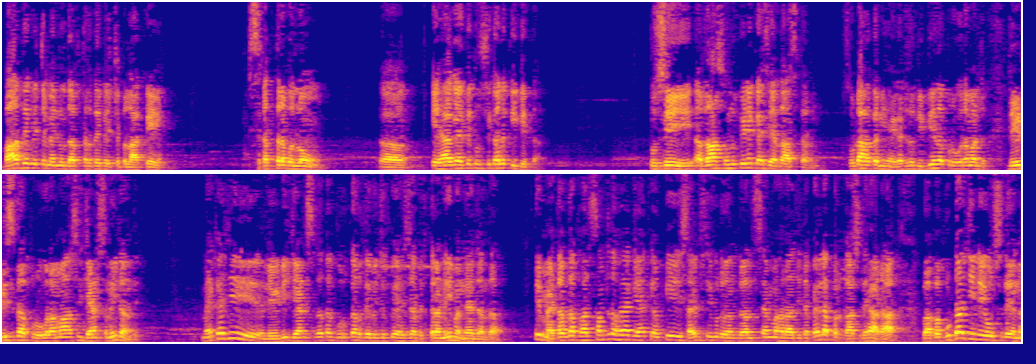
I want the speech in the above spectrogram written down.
ਬਾਅਦ ਦੇ ਵਿੱਚ ਮੈਨੂੰ ਦਫ਼ਤਰ ਦੇ ਵਿੱਚ ਬੁਲਾ ਕੇ ਸਕੱਤਰ ਵੱਲੋਂ ਅਹ, ਕਿਹਾ ਗਿਆ ਕਿ ਤੁਸੀਂ ਗੱਲ ਕੀ ਕੀਤਾ? ਤੁਸੀਂ ਅਰਦਾਸ ਨੂੰ ਕਿਹਨੇ ਕੈਸੇ ਅਰਦਾਸ ਕਰਨ? ਤੁਹਾਡਾ ਹੱਕ ਨਹੀਂ ਹੈਗਾ। ਜਦੋਂ ਬੀਬੀਆਂ ਦਾ ਪ੍ਰੋਗਰਾਮ ਆ ਲੇਡੀਜ਼ ਦਾ ਪ੍ਰੋਗਰਾਮ ਆ ਅਸੀਂ ਜੈਂਟਸ ਨਹੀਂ ਜਾਂਦੇ ਮੈਂ ਕਿਹਾ ਜੀ ਲੇਡੀ ਜੈਂਟਸ ਦਾ ਤਾਂ ਗੁਰੂ ਘਰ ਦੇ ਵਿੱਚ ਕੋਈ ਇਹੋ ਜਿਹਾ ਵਿਤਕਰਾ ਨਹੀਂ ਮੰਨਿਆ ਜਾਂਦਾ। ਤੇ ਮੈਂ ਤਾਂ ਦਾ ਫਰਜ਼ ਸਮਝਦਾ ਹੋਇਆ ਗਿਆ ਕਿਉਂਕਿ ਸਾਹਿਬ ਸ੍ਰੀ ਗੁਰੂ ਗ੍ਰੰਥ ਸਾਹਿਬ ਮਹਾਰਾਜ ਜੀ ਦਾ ਪਹਿਲਾ ਪ੍ਰਕਾਸ਼ ਦਿਹਾੜਾ ਬਾਬਾ ਬੁੱਢਾ ਜੀ ਨੇ ਉਸ ਦਿਨ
